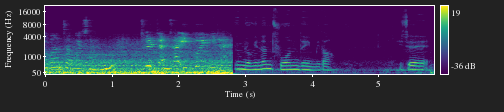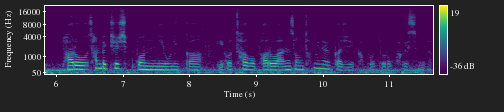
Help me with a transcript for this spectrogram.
이번 정류소는 출전자 입구입니다. 지금 여기는 두원대입니다. 이제 바로 370번이 오니까 이거 타고 바로 안성 터미널까지 가보도록 하겠습니다.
